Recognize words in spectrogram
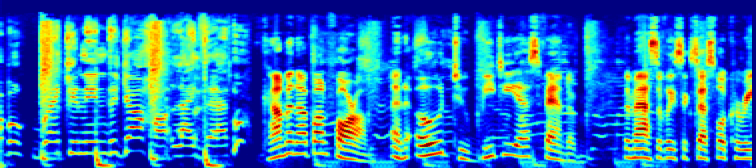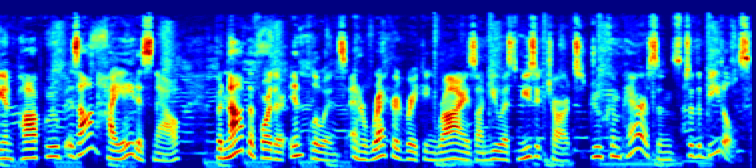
trouble, breaking into your heart like that. Coming up on Forum, an ode to BTS fandom. The massively successful Korean pop group is on hiatus now, but not before their influence and record breaking rise on US music charts drew comparisons to the Beatles.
